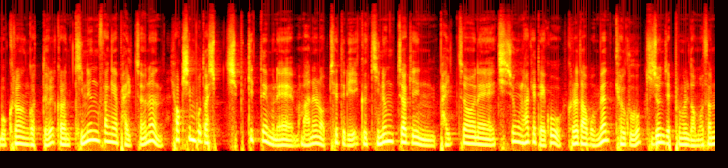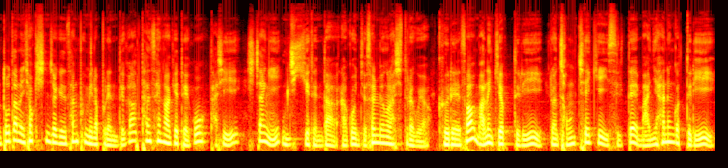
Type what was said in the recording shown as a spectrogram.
뭐 그런 것들 그런 기능상의 발전은 혁신보다 쉽, 쉽기 때문에 많은 업체들이 그 기능적인 발전에 치중을 하게 되고 그러다 보면 결국 기존 제품을 넘어서는 또 다른 혁신적인 상품이나 브랜드가 탄생하게 되고 다시 시장이 움직이게 된다라고 이제 설명을 하시더라고요. 그래서 많은 기업들이 이런 정책이 있을 때 많이 하는 것들이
